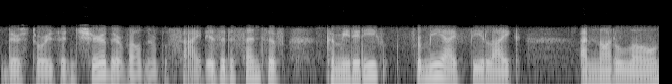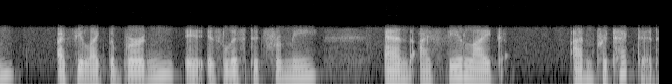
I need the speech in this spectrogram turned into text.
their stories and share their vulnerable side? Is it a sense of community? For me, I feel like I'm not alone. I feel like the burden is lifted from me, and I feel like I'm protected.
